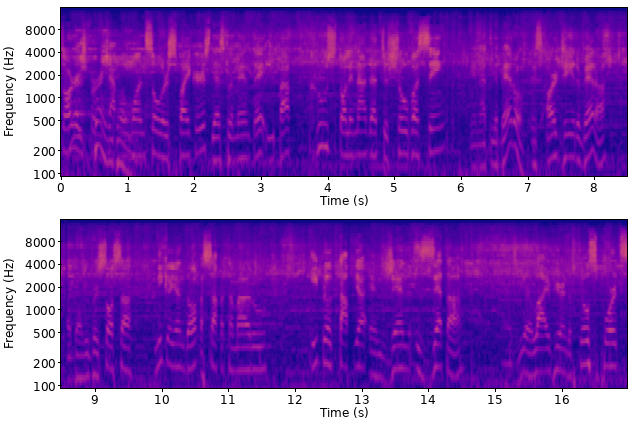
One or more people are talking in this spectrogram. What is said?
starters for Capital One Solar Spikers, Des Clemente, Ipak, Cruz, Tolenada, Tushova, Singh, and at Libero is RJ Rivera, Dolly Verzosa, Nika Yandok, Asaka Tamaru, April Tapia, and Jen Zeta. As we are live here in the Phil Sports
